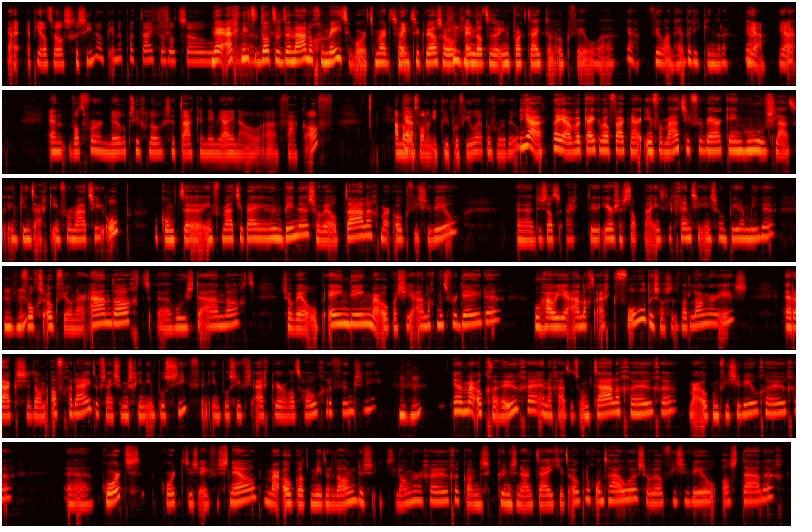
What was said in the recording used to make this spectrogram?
Ja. Heb je dat wel eens gezien ook in de praktijk? Dat dat zo. Nee, eigenlijk niet eh, dat het daarna nog gemeten wordt. Maar het zijn natuurlijk wel zo. en dat er in de praktijk dan ook veel, uh, ja, veel aan hebben, die kinderen. Ja. Ja, ja. En wat voor neuropsychologische taken neem jij nou uh, vaak af? Aan de hand van een IQ-profiel bijvoorbeeld? Ja, nou ja, we kijken wel vaak naar informatieverwerking. Hoe slaat een kind eigenlijk informatie op? Hoe komt informatie bij hun binnen? Zowel talig, maar ook visueel. Uh, dus dat is eigenlijk de eerste stap naar intelligentie in zo'n piramide. Mm Vervolgens ook veel naar aandacht. Uh, hoe is de aandacht? Zowel op één ding, maar ook als je je aandacht moet verdelen. Hoe hou je je aandacht eigenlijk vol? Dus als het wat langer is. En raken ze dan afgeleid of zijn ze misschien impulsief? En impulsief is eigenlijk weer een wat hogere functie. -hmm. uh, maar ook geheugen. En dan gaat het om talig geheugen, maar ook om visueel geheugen. kort, kort, dus even snel, maar ook wat middellang, dus iets langer geheugen. Kan, kunnen ze na een tijdje het ook nog onthouden, zowel visueel als talig.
